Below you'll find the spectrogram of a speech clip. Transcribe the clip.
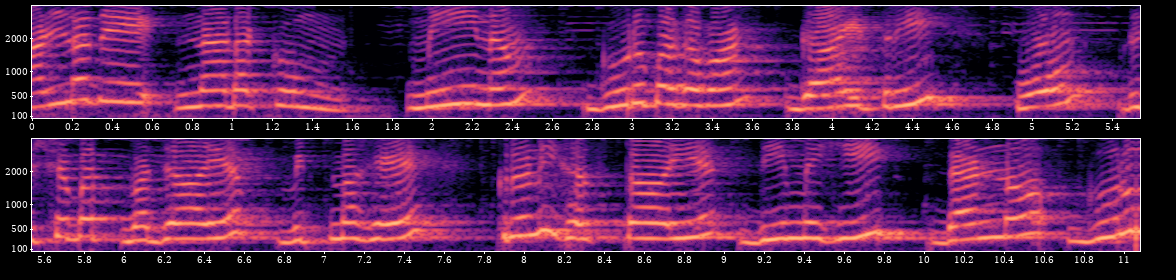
நல்லதே நடக்கும். மீனம் குரு பகவான் காயத்ரி ஓம் ரிஷபத் வஜாய வித்மகே கிருணிஹஸ்தாய தீமகி தன்னோ குரு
